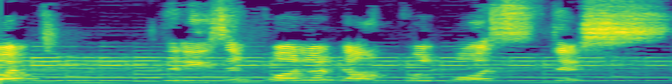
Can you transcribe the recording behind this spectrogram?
What? The reason for your downfall was this.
